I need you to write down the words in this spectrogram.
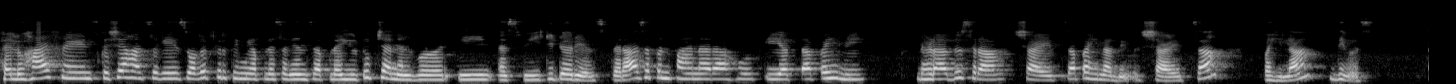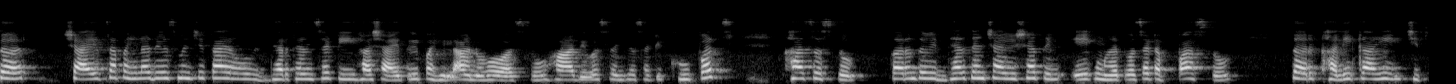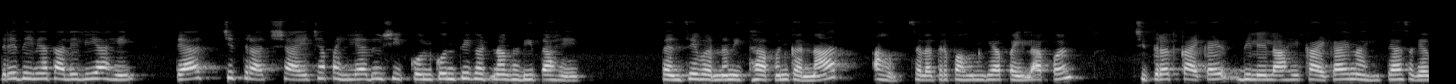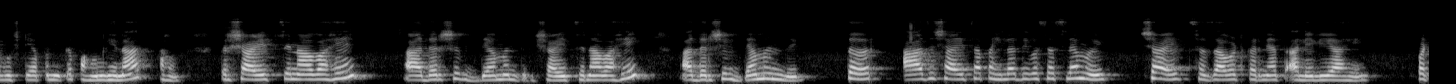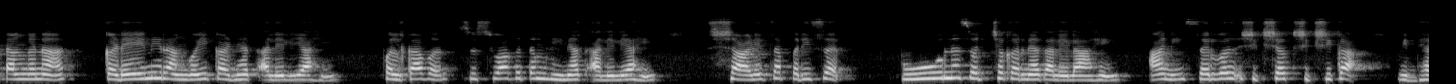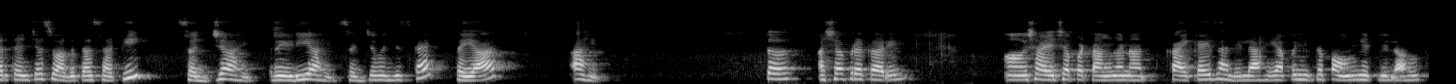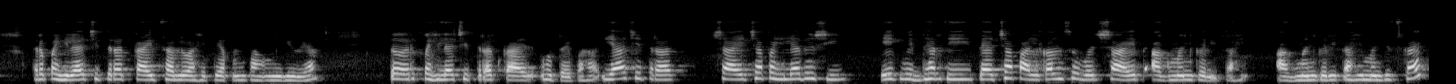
Hello hi friends कसे आहात सगळे? स्वागत करते मी आपल्या सगळ्यांचं आपल्या यूट्यूब चॅनलवर इन एस पी ट्युटोरियल्स तर आज आपण पाहणार आहोत इयत्ता पहिली धडा दुसरा शाळेचा पहिला दिवस शाळेचा पहिला दिवस. तर शाळेचा पहिला दिवस म्हणजे काय हो? विद्यार्थ्यांसाठी हा शाळेतील पहिला अनुभव असतो. हा दिवस त्यांच्यासाठी खूपच खास असतो. कारण तो विद्यार्थ्यांच्या आयुष्यातील एक महत्त्वाचा टप्पा असतो. तर खाली काही चित्रे देण्यात आलेली आहे. त्या चित्रात शाळेच्या पहिल्या दिवशी कोणकोणती घटना घडित आहेत त्यांचे वर्णन इथं आपण करणार आहोत. चला तर पाहून घ्या. पहिला आपण चित्रात काय काय दिलेलं आहे काय काय नाही त्या सगळ्या गोष्टी आपण इथं पाहून घेणार आहोत. तर शाळेचे नाव आहे आदर्श विद्या मंदिर. शाळेचे नाव आहे आदर्श विद्या मंदिर. तर आज शाळेचा पहिला दिवस असल्यामुळे शाळेत सजावट करण्यात आलेली आहे. पटांगणात कडेने रांगोळी काढण्यात आलेली आहे. फलकावर सुस्वागतम लिहिण्यात आलेले आहे. शाळेचा परिसर पूर्ण स्वच्छ करण्यात आलेला आहे आणि सर्व शिक्षक शिक्षिका विद्यार्थ्यांच्या स्वागतासाठी सज्ज आहेत रेडी आहेत. सज्ज म्हणजेच काय? तयार आहेत. तर अशा प्रकारे शाळेच्या पटांगणात काय काय झालेलं आहे आपण इथं पाहून घेतलेलं आहोत. तर पहिल्या चित्रात काय चालू आहे ते आपण पाहून घेऊया. तर पहिल्या चित्रात काय होतंय पहा. या चित्रात शाळेच्या पहिल्या दिवशी एक विद्यार्थी त्याच्या पालकांसोबत शाळेत आगमन करीत आहे. आगमन करीत आहे म्हणजेच काय?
